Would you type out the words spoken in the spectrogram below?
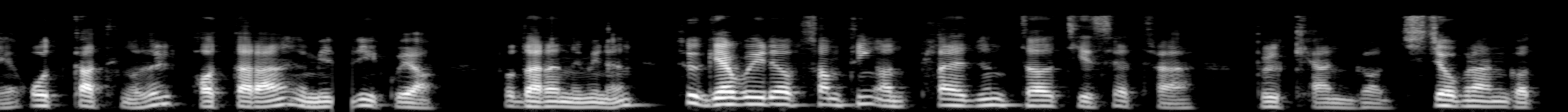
예, 옷 같은 것을 벗다라는 의미도 있고요. 또 다른 의미는 to get rid of something unpleasant, dirty etc. 불쾌한 것, 지저분한 것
